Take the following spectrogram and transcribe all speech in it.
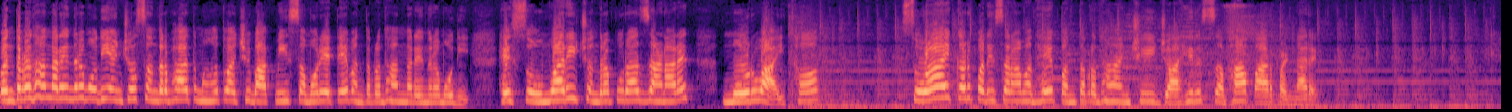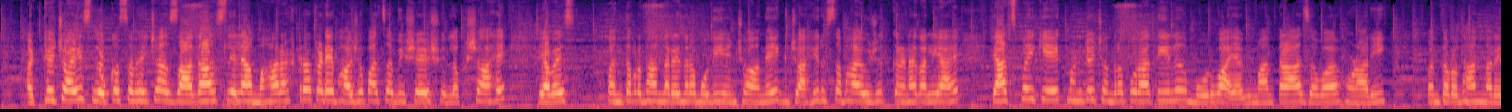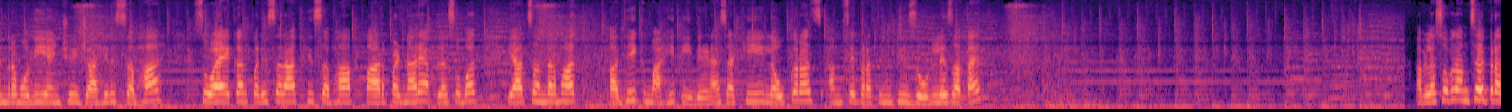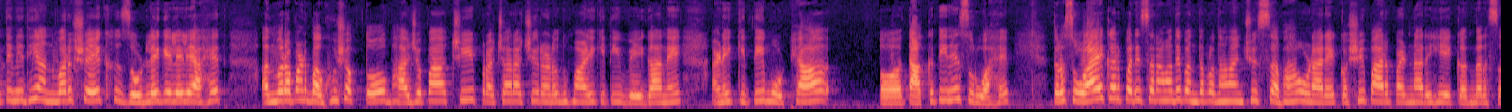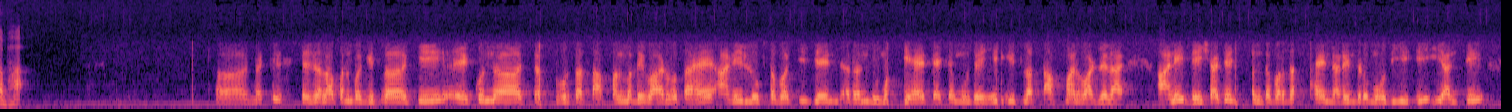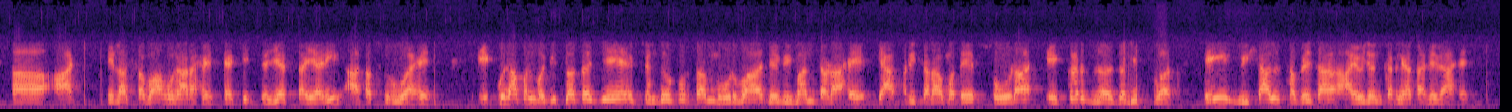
पंतप्रधान नरेंद्र मोदी यांच्या संदर्भात महत्वाची बातमी समोर येते. पंतप्रधान नरेंद्र मोदी हे सोमवारी चंद्रपुरात जाणार आहेत. मोरवा इथं सोळा एकर परिसरामध्ये पंतप्रधानांची जाहीर सभा पार पडणार आहे. अठ्ठेचाळीस लोकसभेच्या जागा असलेल्या महाराष्ट्राकडे भाजपाचं विशेष लक्ष आहे. यावेळेस पंतप्रधान नरेंद्र मोदी यांच्या अनेक जाहीर सभा आयोजित करण्यात आली आहे. त्याचपैकी एक म्हणजे चंद्रपुरातील मोरवा या विमानतळाजवळ होणारी पंतप्रधान नरेंद्र मोदी यांची जाहीर सभा सोळा एकर परिसरात ही सभा पार पडणार आहे. आपल्यासोबत या संदर्भात अधिक माहिती देण्यासाठी लवकरच आमचे प्रतिनिधी जोडले जात आहेत. आपल्यासोबत आमचे प्रतिनिधी अनवर शेख जोडले गेलेले आहेत. अनवर आपण बघू शकतो भाजपाची प्रचाराची रणधुमाळी किती वेगाने आणि किती मोठ्या ताकदीने सुरू आहे. तर सोळा एकर परिसरामध्ये पंतप्रधानांची सभा होणार आहे. कशी पार पडणार ही एकंदर सभा? नक्कीच सेजल आपण बघितलं की एकूण चंद्रपूरचा तापमानमध्ये वाढ होत आहे आणि लोकसभाची जे रणधुमाकी आहे त्याच्यामध्येही इथलं तापमान वाढलेलं आहे. आणि देशाचे पंतप्रधान आहे नरेंद्र मोदी ही यांची आठ तारखेला सभा होणार आहे. त्याची जय्यत तयारी आता सुरू आहे. एकूण आपण बघितलं तर जे चंद्रपूरचा मोरवा जे विमानतळ आहे त्या परिसरामध्ये सोळा एकर ज- जमिनीवर हे विशाल सभेचं आयोजन करण्यात आलेलं आहे.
